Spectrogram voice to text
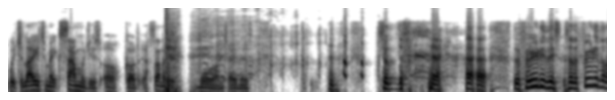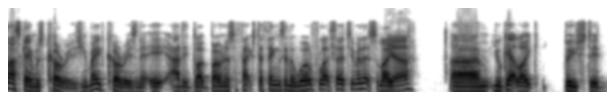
which allow you to make sandwiches. Oh God, I sound like a moron saying this. so the the food in this, so the food in the last game was curries. You made curries, and it, it added like bonus effects to things in the world for like thirty minutes. So like yeah. um, you'll get like boosted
